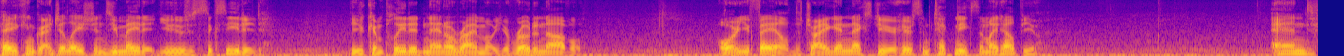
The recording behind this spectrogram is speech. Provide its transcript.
Hey, congratulations, you made it, you succeeded. You completed NaNoWriMo, you wrote a novel. Or you failed, try again next year. Here's some techniques that might help you. And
